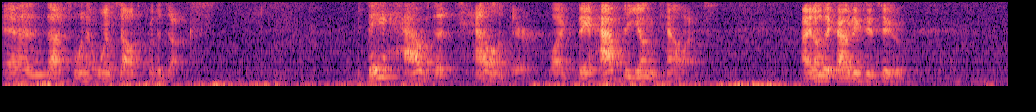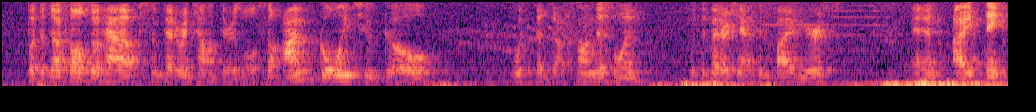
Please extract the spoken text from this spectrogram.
And that's when it went south for the Ducks. They have the talent there. Like, they have the young talent. I know the Coyotes do too. But the Ducks also have some veteran talent there as well. So I'm going to go with the Ducks on this one with the better chance in five years. And I think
